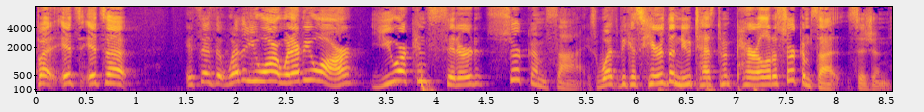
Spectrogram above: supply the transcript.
but it's it's a it says that whether you are whatever you are, you are considered circumcised. What? Because here's the New Testament parallel to circumcision,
